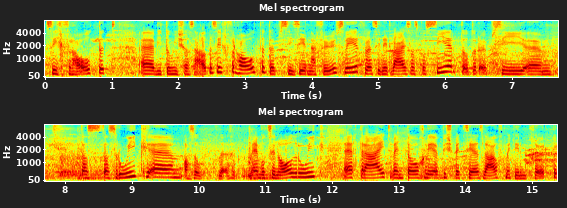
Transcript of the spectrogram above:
sich verhalten, äh, wie Tomisha selber sich verhalten, ob sie sehr nervös wird, weil sie nicht weiß, was passiert, oder ob sie ähm, das, das ruhig, ähm, also äh, emotional ruhig erträgt, wenn da etwas Spezielles läuft mit ihrem Körper.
